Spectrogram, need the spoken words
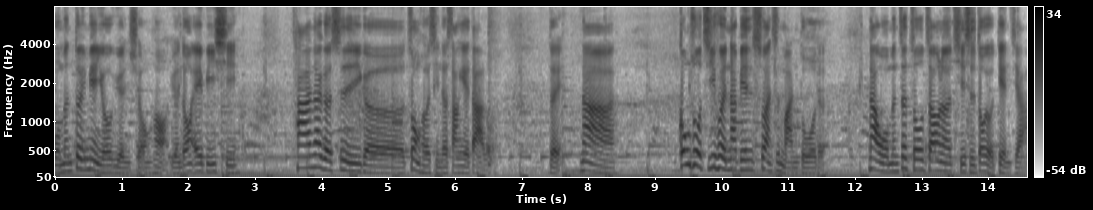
我们对面有远雄哈，远东 ABC，它那个是一个综合型的商业大楼，对，那工作机会那边算是蛮多的。那我们这周遭呢，其实都有店家。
